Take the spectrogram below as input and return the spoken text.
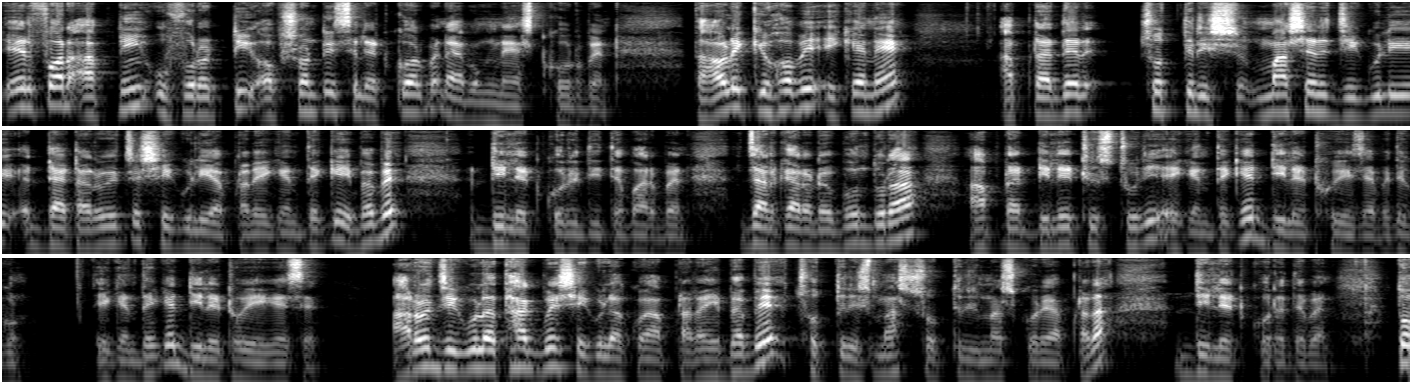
এরপর আপনি উপরেরটি অপশনটি সিলেক্ট করবেন এবং নেক্সট করবেন। তাহলে কি হবে? এখানে আপনাদের ছত্রিশ মাসের যেগুলি ডেটা রয়েছে, সেগুলি আপনারা এখান থেকে এভাবে ডিলেট করে দিতে পারবেন। যার কারণে বন্ধুরা, আপনার ডিলেট হিস্টোরি এখান থেকে ডিলেট হয়ে যাবে। দেখুন, এখান থেকে ডিলেট হয়ে গেছে। আরও যেগুলো থাকবে সেগুলোকে আপনারা এইভাবে ছত্রিশ মাস ছত্রিশ মাস করে আপনারা ডিলেট করে দেবেন। তো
